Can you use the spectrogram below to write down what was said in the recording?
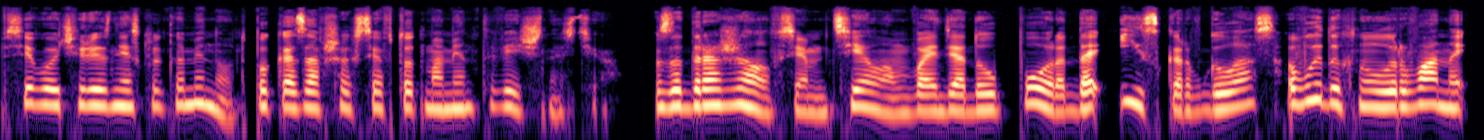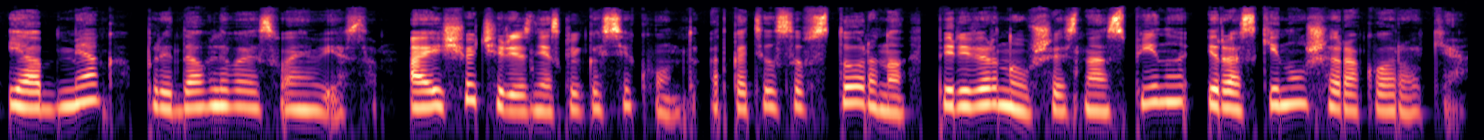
Всего через несколько минут, показавшихся в тот момент вечностью. Задрожал всем телом, войдя до упора, до искр в глаз, выдохнул рвано и обмяк, придавливая своим весом. А еще через несколько секунд откатился в сторону, перевернувшись на спину и раскинул широко руки.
